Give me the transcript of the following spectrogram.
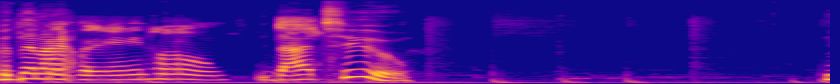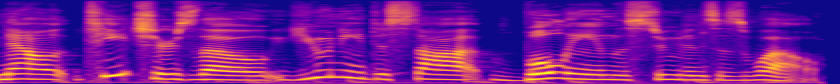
But then I they ain't home. that too. Now, teachers, though, you need to stop bullying the students as well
